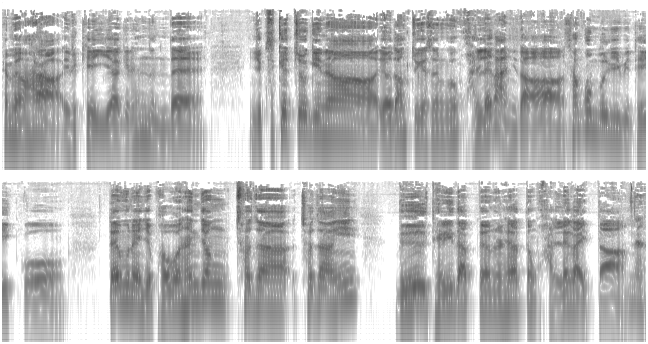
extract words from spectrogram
해명하라 이렇게 이야기를 했는데 이제 국회 쪽이나 여당 쪽에서는 그건 관례가 아니다. 상권 분립이 돼 있고 때문에 이제 법원 행정처장 처장이 늘 대리 답변을 해왔던 관례가 있다. 네.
